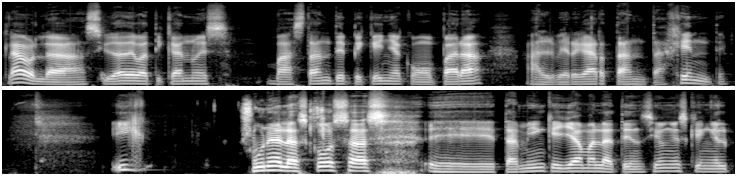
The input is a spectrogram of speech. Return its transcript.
claro, la ciudad de Vaticano es bastante pequeña como para albergar tanta gente. Y una de las cosas eh, también que llama la atención es que en el,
